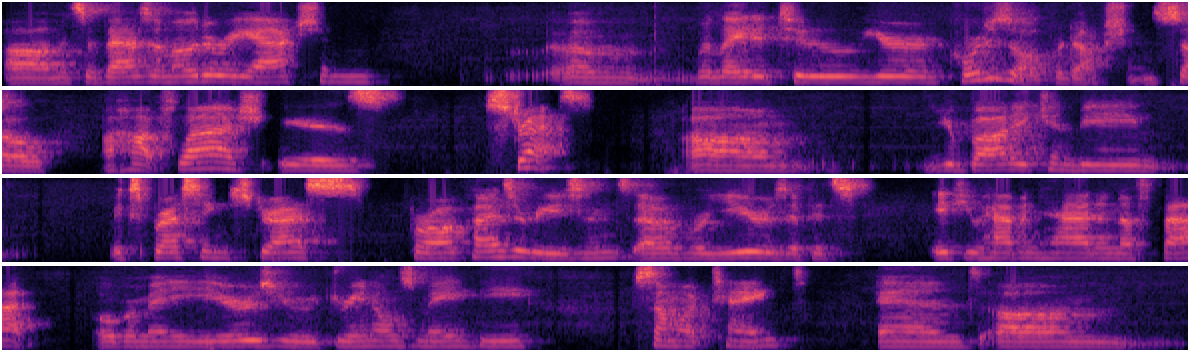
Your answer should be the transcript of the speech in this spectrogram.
Um, it's a vasomotor reaction um, related to your cortisol production. So a hot flash is stress. Um, your body can be expressing stress for all kinds of reasons over years. If it's if you haven't had enough fat over many years. Your adrenals may be somewhat tanked, and um,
